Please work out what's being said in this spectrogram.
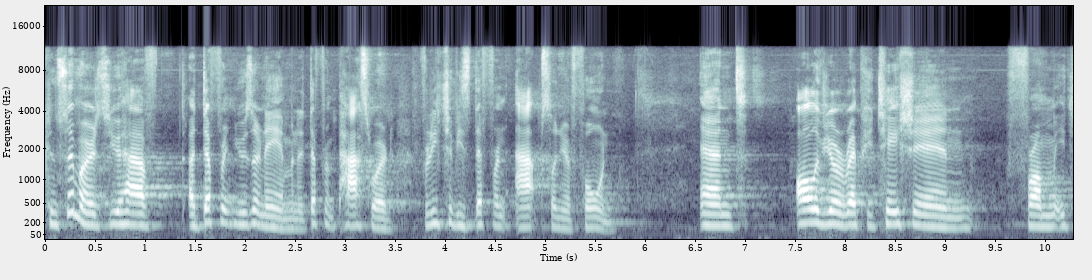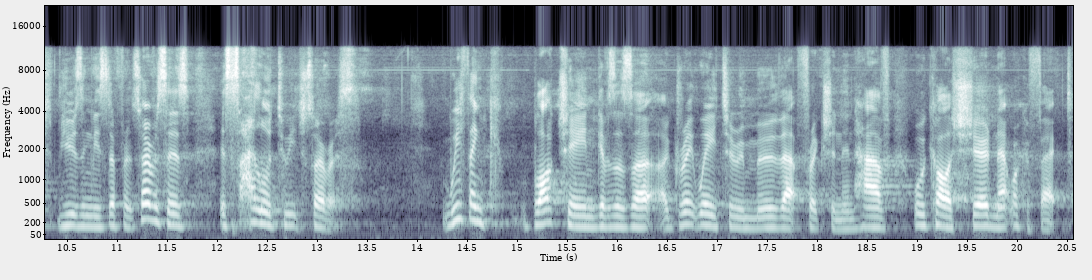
consumers, you have a different username and a different password for each of these different apps on your phone. And all of your reputation from each, using these different services is siloed to each service. We think blockchain gives us a, a, great way to remove that friction and have what we call a shared network effect,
